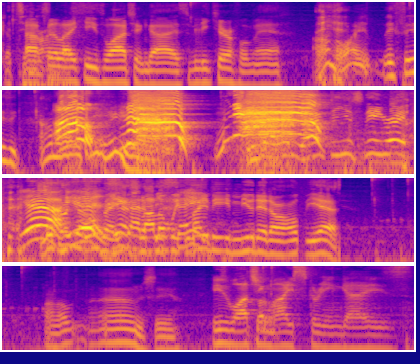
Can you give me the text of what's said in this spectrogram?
It's I in feel like he's watching, guys. Be careful, man. I don't know why they say. it's- know why Oh they can't you. no! No! After you, Stingray. Yeah, he Yes, is. You gotta Lalo, be we safe. might be muted on OBS. I. Uh, let me see. He's watching my screen, guys.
